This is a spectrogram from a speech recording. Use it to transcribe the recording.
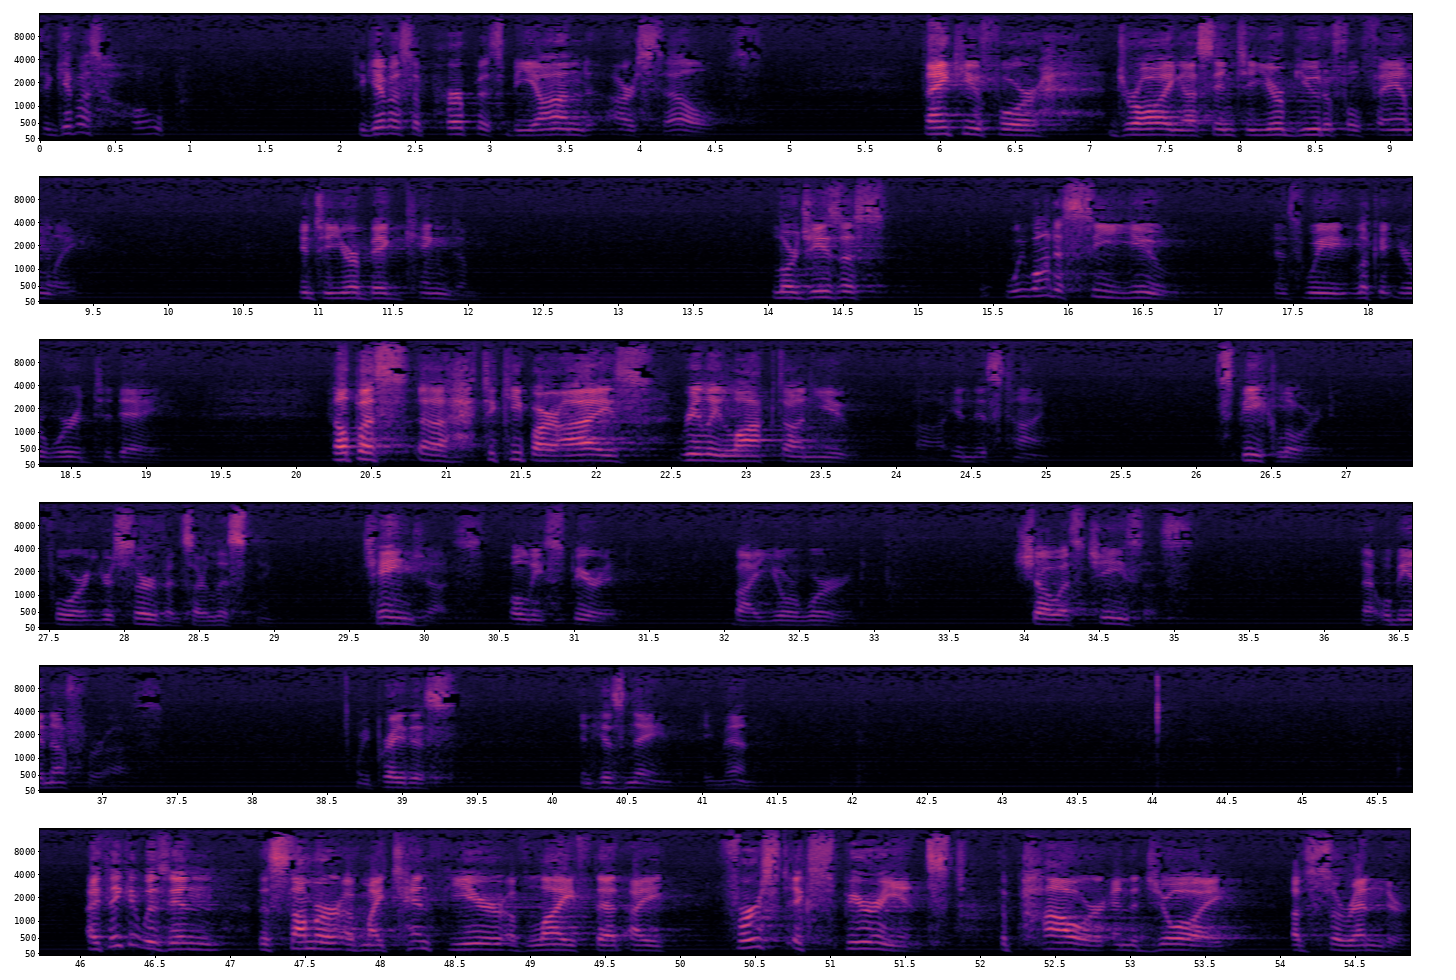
to give us hope, to give us a purpose beyond ourselves. Thank you for drawing us into your beautiful family, into your big kingdom. Lord Jesus, we want to see you as we look at your word today. Help us uh, to keep our eyes really locked on you uh, in this time. Speak, Lord, for your servants are listening. Change us, Holy Spirit, by your word. Show us Jesus. That will be enough for us. We pray this in his name. Amen. I think it was in the summer of my 10th year of life that I first experienced the power and the joy of surrender.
